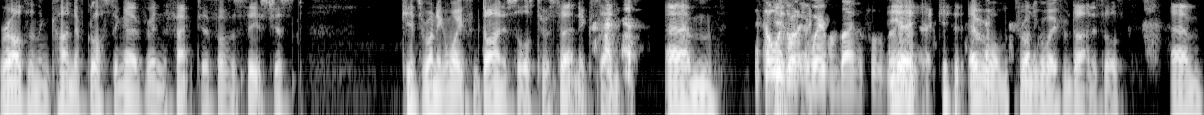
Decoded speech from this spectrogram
rather than kind of glossing over in the fact of obviously it's just kids running away from dinosaurs to a certain extent. um, it's always it, running away from dinosaurs. Though, yeah, yeah, everyone was running away from dinosaurs. Um,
